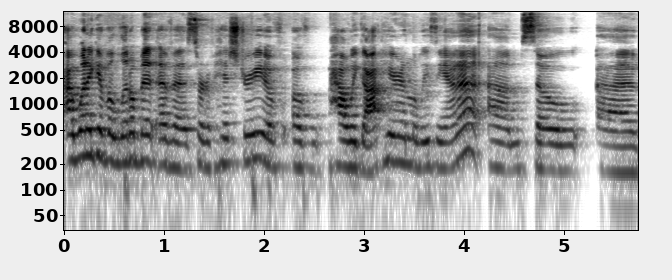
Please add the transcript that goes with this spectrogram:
I want to give a little bit of a sort of history of, of how we got here in Louisiana. Um, so uh,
